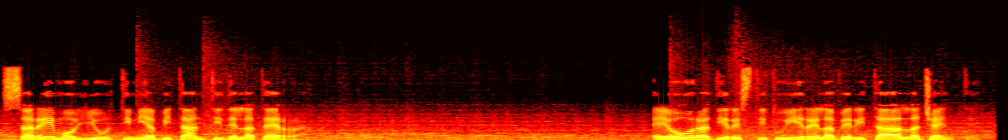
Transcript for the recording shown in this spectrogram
Saremo gli ultimi abitanti della Terra? È ora di restituire la verità alla gente.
